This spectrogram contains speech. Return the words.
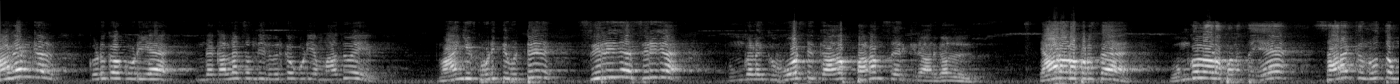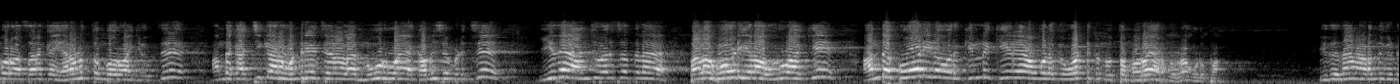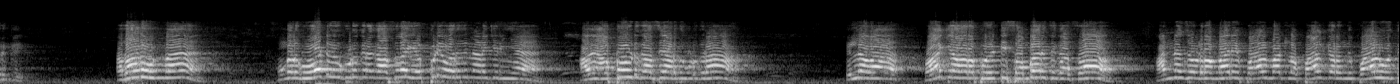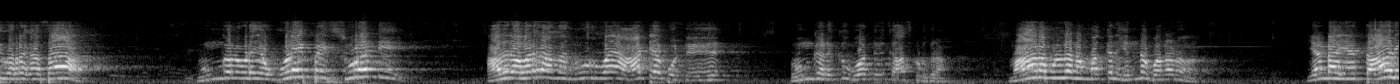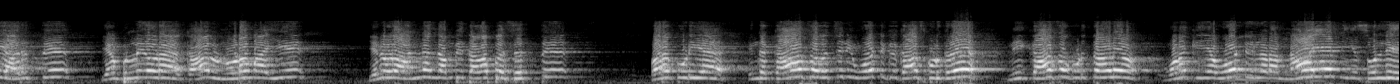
மகன்கள் கொடுக்கக்கூடிய இந்த கள்ளச்சந்தையில் விற்கக்கூடிய மதுவை வாங்கி குடித்து விட்டு சிறுக சிறுக உங்களுக்கு ஓட்டுக்காக பணம் சேர்க்கிறார்கள். யாரோட பணத்தை? உங்களோட பணத்தையே சரக்கு நூத்தம்பது ரூபா சரக்கை 250 ரூபாய்க்கு வித்து அந்த கட்சிக்காரன் ஒன்றிய செயலாளர் நூறு ரூபாய கமிஷன் பிடிச்சு இதை அஞ்சு வருஷத்துல பல கோடிகளா உருவாக்கி அந்த கோடியில ஒரு கில்லு கீரை அவங்களுக்கு ஓட்டுக்கு 150 ரூபாய் 200 ரூபாய் கொடுப்பான். இதுதான் நடந்துகிட்டு இருக்கு. அதான உண்மை? உங்களுக்கு ஓட்டுக்கு கொடுக்குற காசுலாம் எப்படி வருதுன்னு நினைக்கிறீங்க? அவன் அப்பா வீட்டு காசையா எடுத்து கொடுக்குறான்? இல்ல வா வாக்கிய வரப்பு வெட்டி சம்பாரிச்ச காசா? அண்ணன் சொல்ற மாதிரி பால் மாட்டுல பால் கறந்து பால் ஊத்தி வர்ற காசா? உங்களுடைய உழைப்பை சுரண்டி அதுல வர்ற அந்த நூறு ரூபாய் ஆட்டே போட்டு உங்களுக்கு ஓட்டுக்கு காசு கொடுக்குறான். மானமுள்ள நம் மக்கள் என்ன பண்ணணும்? ஏண்டா என் தாலி அறுத்து என் பிள்ளையோட கால் நுடமாயி என்னோட அண்ணன் தம்பி தகப்ப செத்து வரக்கூடிய இந்த காசை வச்சு நீ ஓட்டுக்கு காசு கொடுக்குற? நீ காசை கொடுத்தாலும் உனக்கு என் ஓட்டு இல்லடா. நாயே நீங்க சொல்லி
